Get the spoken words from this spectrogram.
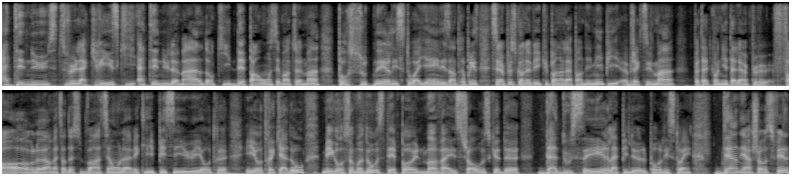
atténue, si tu veux, la crise, qui atténue le mal, donc qui dépense éventuellement pour soutenir les citoyens, les entreprises. C'est un peu ce qu'on a vécu pendant la pandémie. Puis, objectivement, peut-être qu'on y est allé un peu fort là, en matière de subventions là, avec les PCU et autres et autres cadeaux. Mais grosso modo, c'était pas une mauvaise chose que de d'adoucir la pilule pour les citoyens. Dernière chose, Phil,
